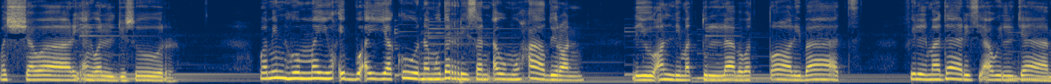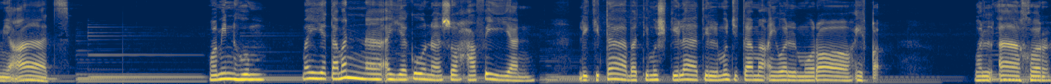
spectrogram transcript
والشوارع والجسور. ومنهم من يحب أن يكون مدرسا أو محاضرا ليعلم الطلاب والطالبات في المدارس أو الجامعات. ومنهم من يتمنى أن يكون صحفيا لكتابة مشكلات المجتمع والمراهق والآخر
